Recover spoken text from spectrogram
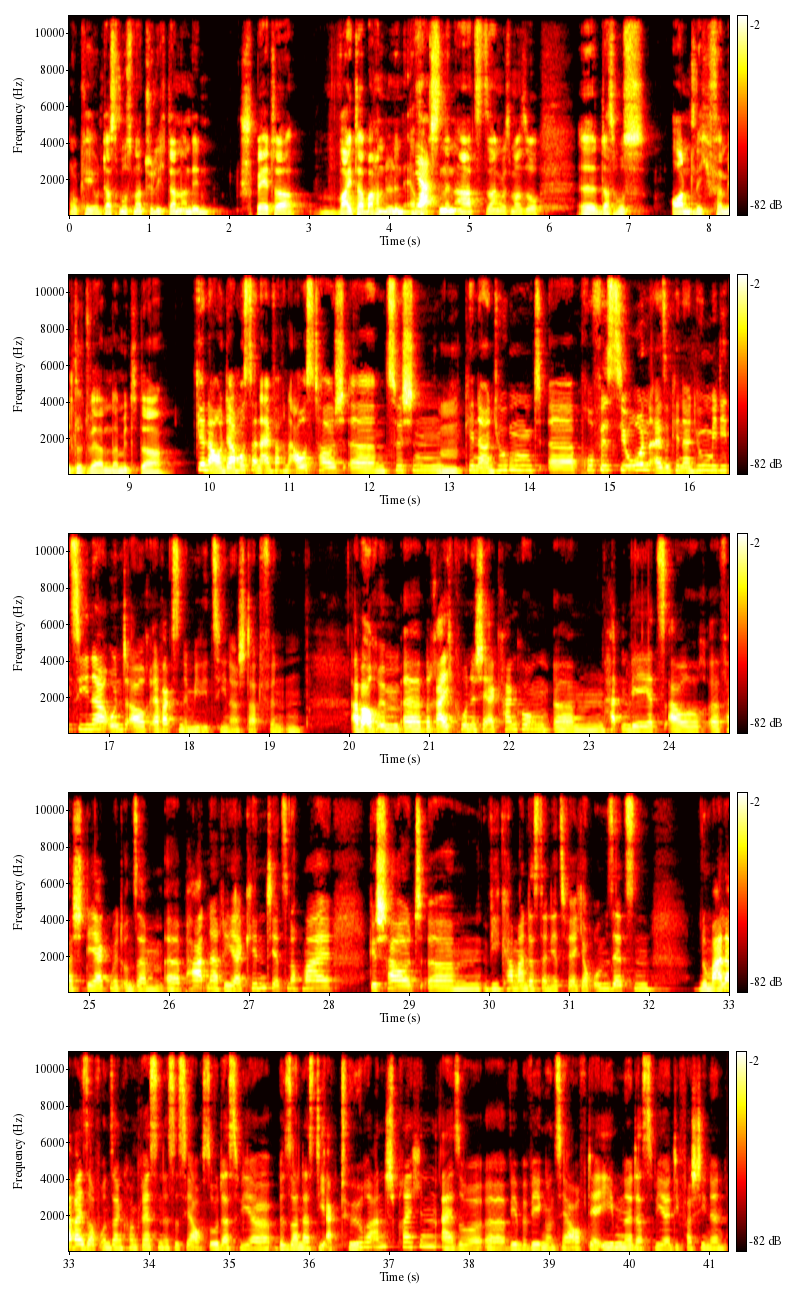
Okay, und das muss natürlich dann an den später weiter behandelnden Erwachsenenarzt, ja. sagen wir es mal so, äh, das muss ordentlich vermittelt werden, damit da Genau, und da muss dann einfach ein Austausch ähm, zwischen mhm. Kinder- und Jugendprofession, äh, also Kinder- und Jugendmediziner und auch Erwachsene-Mediziner stattfinden. Aber auch im äh, Bereich chronische Erkrankungen ähm, hatten wir jetzt auch äh, verstärkt mit unserem äh, Partner Rea Kind jetzt nochmal geschaut, ähm, wie kann man das dann jetzt vielleicht auch umsetzen, Normalerweise auf unseren Kongressen ist es ja auch so, dass wir besonders die Akteure ansprechen. Also äh, wir bewegen uns ja auf der Ebene, dass wir die verschiedenen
